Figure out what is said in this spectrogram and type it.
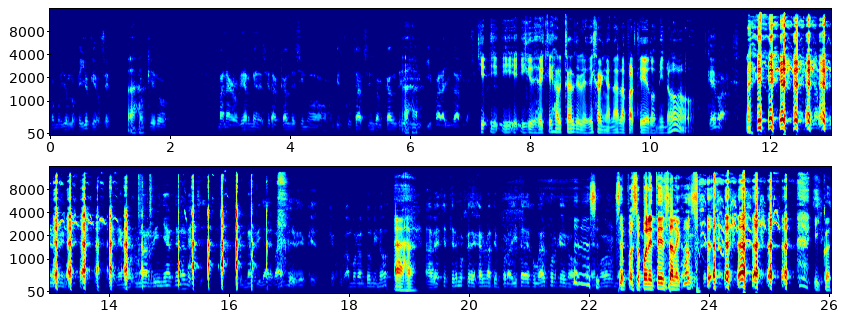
como yo, lo que yo quiero ser. Ajá. No quiero vanagloriarme de ser alcalde, sino disfrutar siendo alcalde y, y para ayudarlos. ¿Y, y, desde que es alcalde le dejan ganar la partida de dominó? ¿Qué va? Tenemos unas riñas de la leche. Pero una riña, además, de que, que jugamos al dominó, Ajá. a veces tenemos que dejar una temporadita de jugar porque no. ponemos- Se- nos se se pone tensa la cosa. Y, cu-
